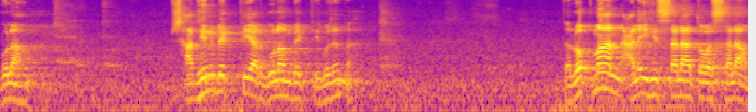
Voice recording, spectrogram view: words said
গোলাম। স্বাধীন ব্যক্তি আর গোলাম ব্যক্তি, বুঝেন না? তা লোকমান আলিহিসালাম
